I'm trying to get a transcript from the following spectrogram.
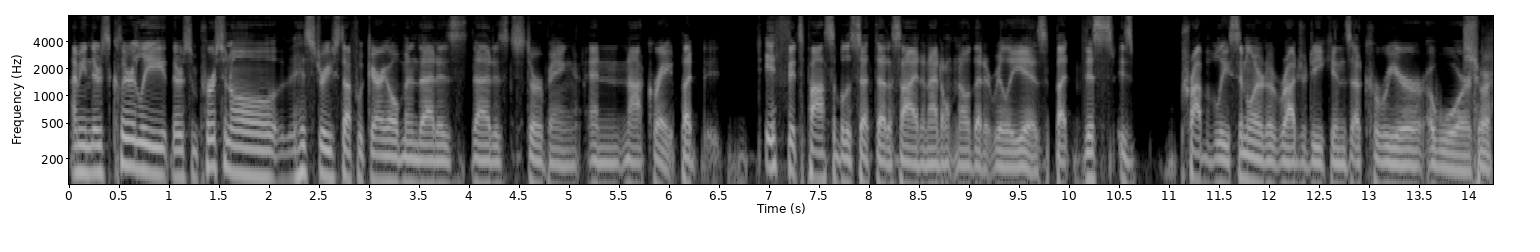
I mean there's clearly there's some personal history stuff with Gary Oldman that is that is disturbing and not great but if it's possible to set that aside and I don't know that it really is but this is probably similar to Roger Deakins a career award Sure.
